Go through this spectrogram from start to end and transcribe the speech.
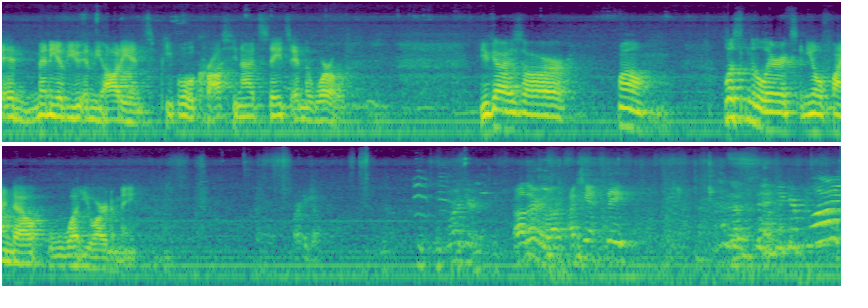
and many of you in the audience, people across the United States and the world. You guys are, well, listen to the lyrics and you'll find out what you are to me. Where'd he go? Right here. Oh, there you are. I can't see. You're blind.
